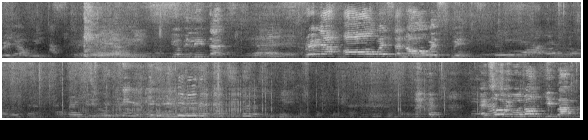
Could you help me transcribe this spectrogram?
prayer wins. Do you believe that? Yes. Prayer always and always wins. Thank you. and so we will not give up.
